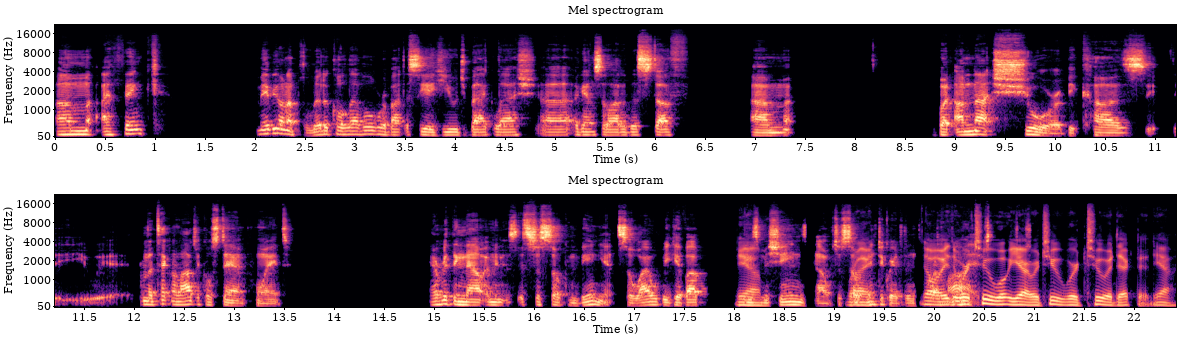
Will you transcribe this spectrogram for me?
Um, I think maybe on a political level, we're about to see a huge backlash uh, against a lot of this stuff. Um, but I'm not sure because the, from the technological standpoint, everything now, I mean, it's, it's, just so convenient. So why would we give up yeah. these machines now, just so right. integrated into no, we're lives? too, yeah, we're too, we're too addicted. Yeah.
